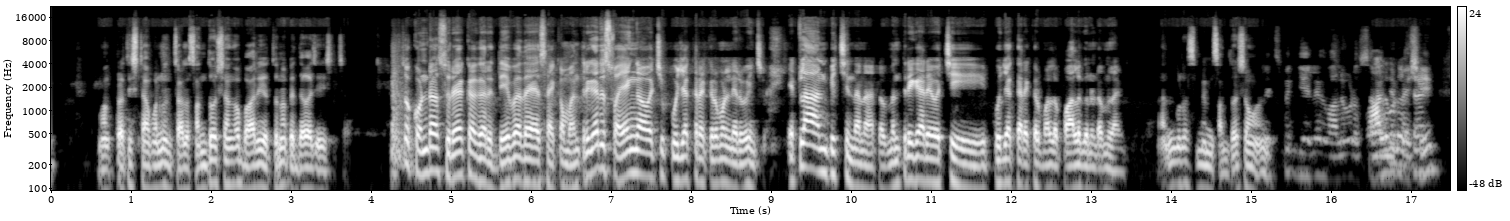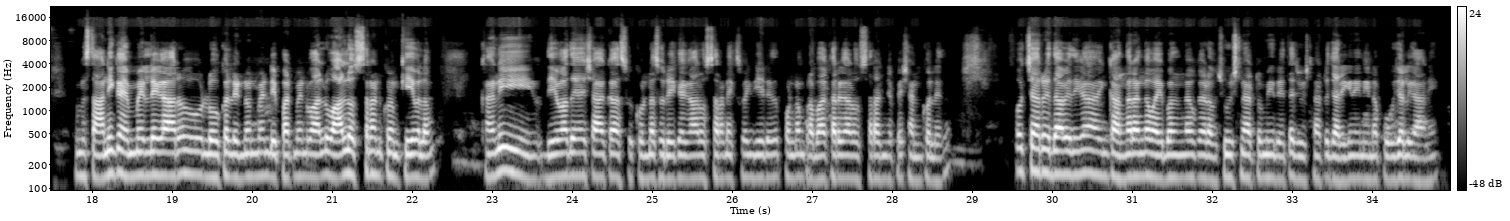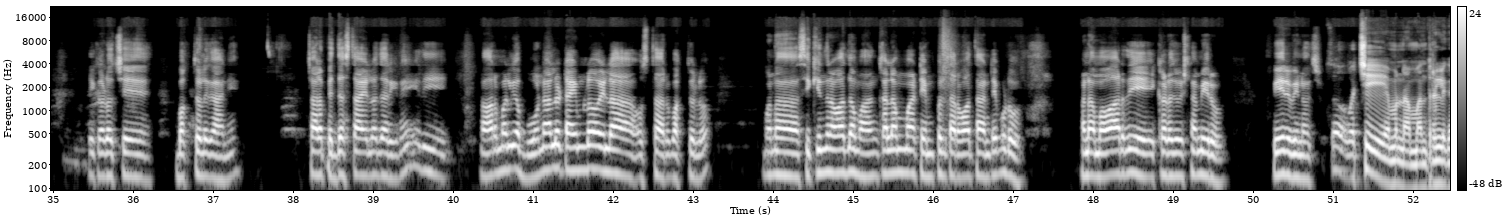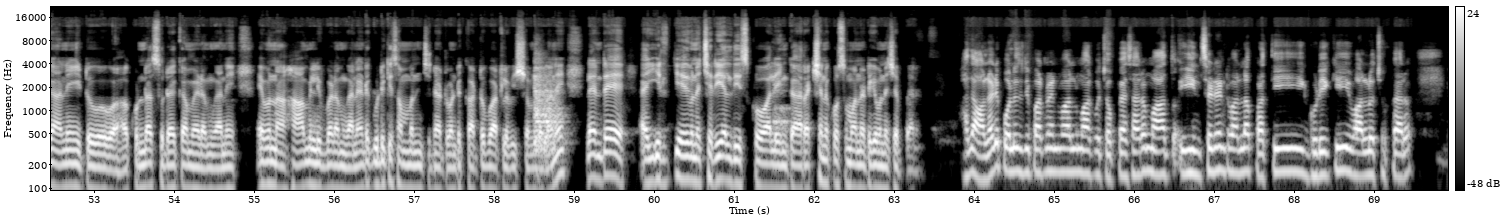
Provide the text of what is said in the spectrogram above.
మాకు ప్రతిష్టాపన చాలా సంతోషంగా భారీ ఎత్తున పెద్దగా చేయించారు. సో కొండా సురేఖ గారు దేవాదాయ శాఖ మంత్రి గారు స్వయంగా వచ్చి పూజా కార్యక్రమాలు నిర్వహించడం ఎట్లా అనిపించింది అన్న అట్లా? మంత్రి గారే వచ్చి పూజా కార్యక్రమాల్లో పాల్గొనడం లాంటి అని కూడా మేము సంతోషం మేము స్థానిక ఎమ్మెల్యే గారు లోకల్ ఎన్విరాన్మెంట్ డిపార్ట్మెంట్ వాళ్ళు వాళ్ళు వస్తారు అనుకున్నాం కేవలం. కానీ దేవాదాయ శాఖ కొండ సురేఖ గారు వస్తారని ఎక్స్పెక్ట్ చేయలేదు పొన్నం ప్రభాకర్ గారు వస్తారని చెప్పేసి అనుకోలేదు. వచ్చారు యథావిధిగా ఇంకా అంగరంగ వైభవంగా ఇక్కడ చూసినట్టు మీరైతే చూసినట్టు జరిగినాయి. నిన్న పూజలు కానీ ఇక్కడ వచ్చే భక్తులు కానీ చాలా పెద్ద స్థాయిలో జరిగినాయి. ఇది నార్మల్గా బోనాల టైంలో ఇలా వస్తారు భక్తులు. మన సికింద్రాబాద్లో మహంకాళమ్మ టెంపుల్ తర్వాత అంటే ఇప్పుడు మన అమ్మవారిది ఎక్కడ చూసినా మీరు పేరు వినొచ్చు. సో వచ్చి ఏమన్నా మంత్రులు కానీ ఇటు కుండా సురేఖ మేడం కానీ ఏమన్నా హామీలు ఇవ్వడం కానీ అంటే గుడికి సంబంధించినటువంటి కట్టుబాట్ల విషయంలో కానీ లేదంటే ఏమైనా చర్యలు తీసుకోవాలి ఇంకా రక్షణ కోసం అన్నట్టుగా ఏమైనా చెప్పారు? అది ఆల్రెడీ పోలీస్ డిపార్ట్మెంట్ వాళ్ళు మాకు చెప్పేశారు. మాతో ఈ ఇన్సిడెంట్ వల్ల ప్రతి గుడికి వాళ్ళు చెప్పారు.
